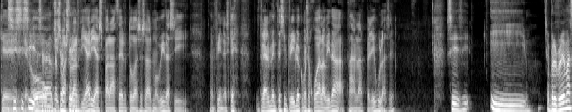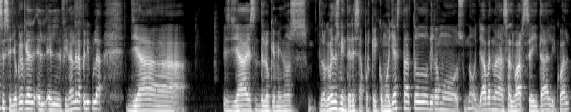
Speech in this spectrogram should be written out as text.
que, sí, sí, muchísimas horas diarias para hacer todas esas movidas y... En fin, es que realmente es increíble cómo se juega la vida para las películas, ¿eh? Sí, sí. Y. Pero el problema es ese. Yo creo que el, final de la película ya. Ya es de lo que menos. De lo que menos me interesa. Porque como ya está todo, digamos. No, ya van a salvarse y tal y cual.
